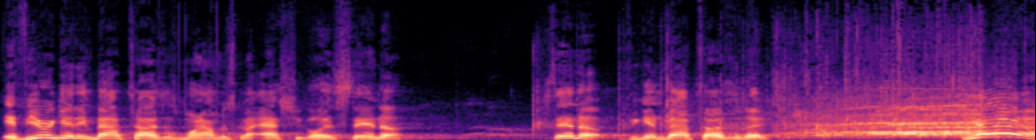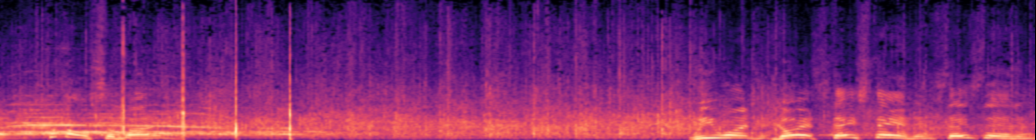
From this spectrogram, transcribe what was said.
If you're getting baptized this morning, I'm just going to ask you go ahead and stand up. Stand up if you're getting baptized today. Yeah, come on, somebody. We want, go ahead, stay standing, stay standing,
